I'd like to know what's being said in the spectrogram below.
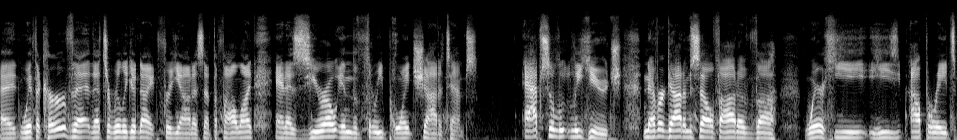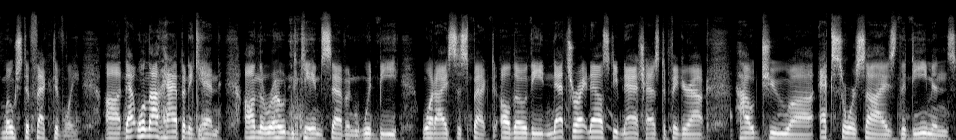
uh, with a curve, that, that's a really good night for Giannis at the foul line and a zero in the three point shot attempts absolutely huge. Never got himself out of uh, where he he operates most effectively. Uh, that will not happen again on the road in Game Seven. Would be what I suspect. Although the Nets right now, Steve Nash has to figure out how to uh, exorcise the demons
